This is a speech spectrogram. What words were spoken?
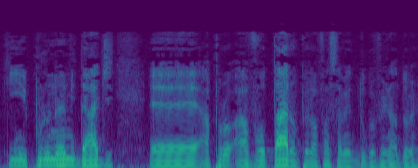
que por unanimidade eh, a, a votaram pelo afastamento do governador?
